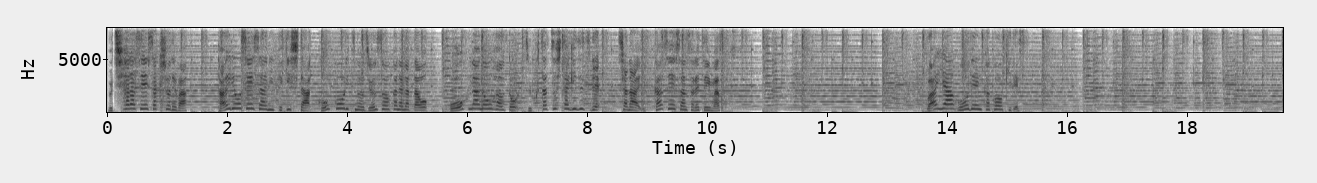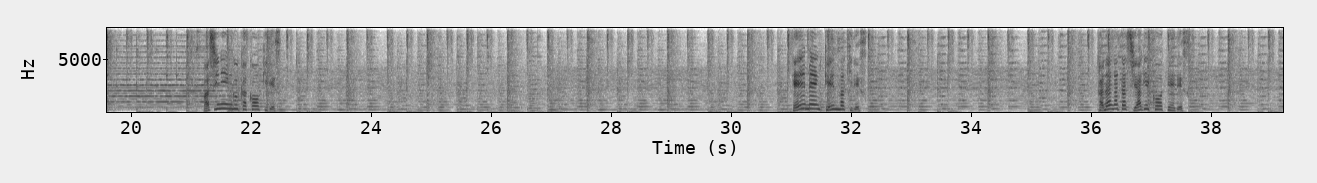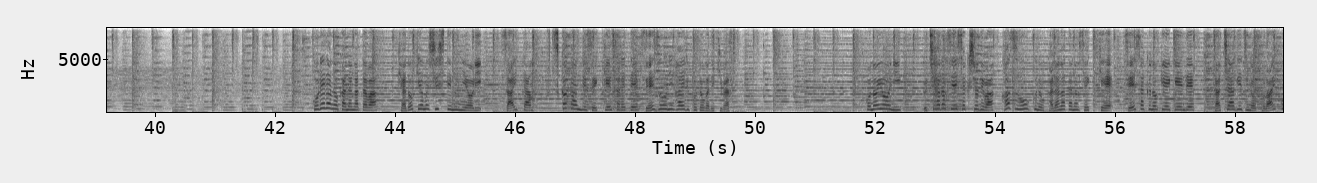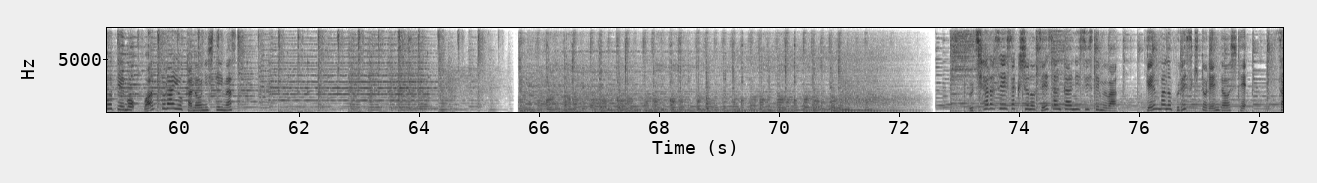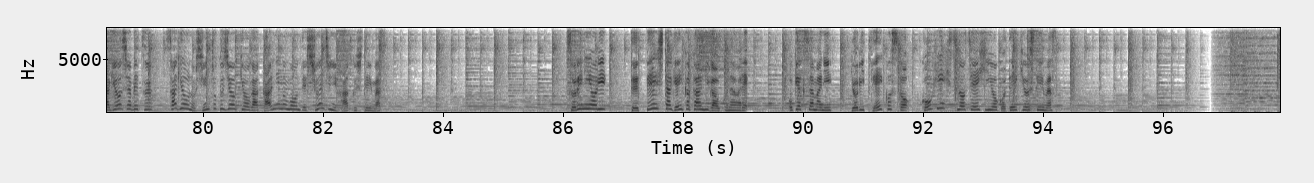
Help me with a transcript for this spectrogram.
内原製作所では大量生産に適した高効率の純層金型を豊富なノウハウと熟達した技術で社内一貫生産されています。ワイヤー放電加工機です。マシニング加工機です。平面研磨機です。金型仕上げ工程です。これらの金型は CAD-CAM システムにより最短2日間で設計されて製造に入ることができます。このように内原製作所では数多くの金型の設計製作の経験で立ち上げ時のトライ工程もワントライを可能にしています。内原製作所の生産管理システムは現場のプレス機と連動して作業者別作業の進捗状況が管理部門で瞬時に把握しています。それにより徹底した原価管理が行われお客様により低コスト高品質の製品をご提供しています。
